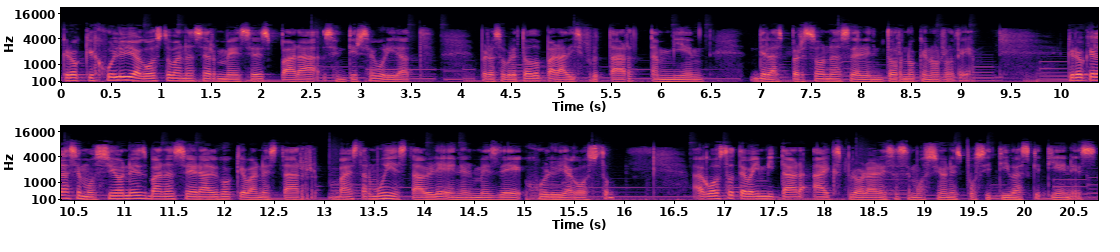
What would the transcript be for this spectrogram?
Creo que julio y agosto van a ser meses para sentir seguridad, pero sobre todo para disfrutar también de las personas del entorno que nos rodea. Creo que las emociones van a ser algo que van a estar, va a estar muy estable en el mes de julio y agosto. Agosto te va a invitar a explorar esas emociones positivas que tienes,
